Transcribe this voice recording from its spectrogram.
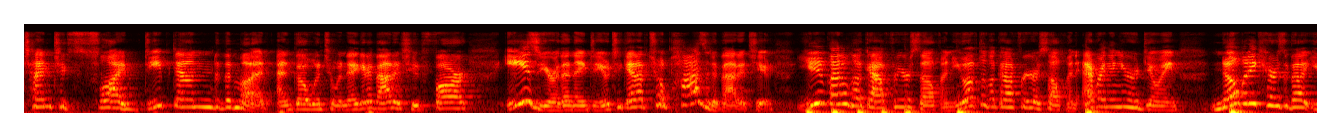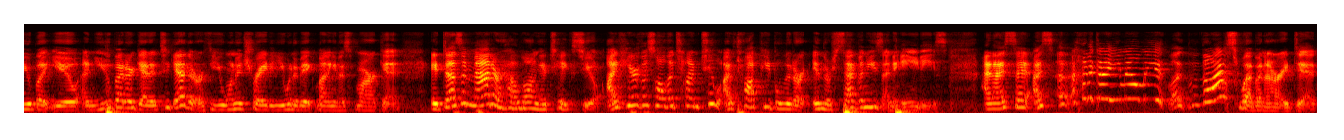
tend to slide deep down into the mud and go into a negative attitude far easier than they do to get up to a positive attitude. You've got to look out for yourself and you have to look out for yourself in everything you're doing. Nobody cares about you but you, and you better get it together if you want to trade and you want to make money in this market. It doesn't matter how long it takes you. I hear this all the time too. I've taught people that are in their 70s and 80s. And I said, I, I had a guy email me like the last webinar I did.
